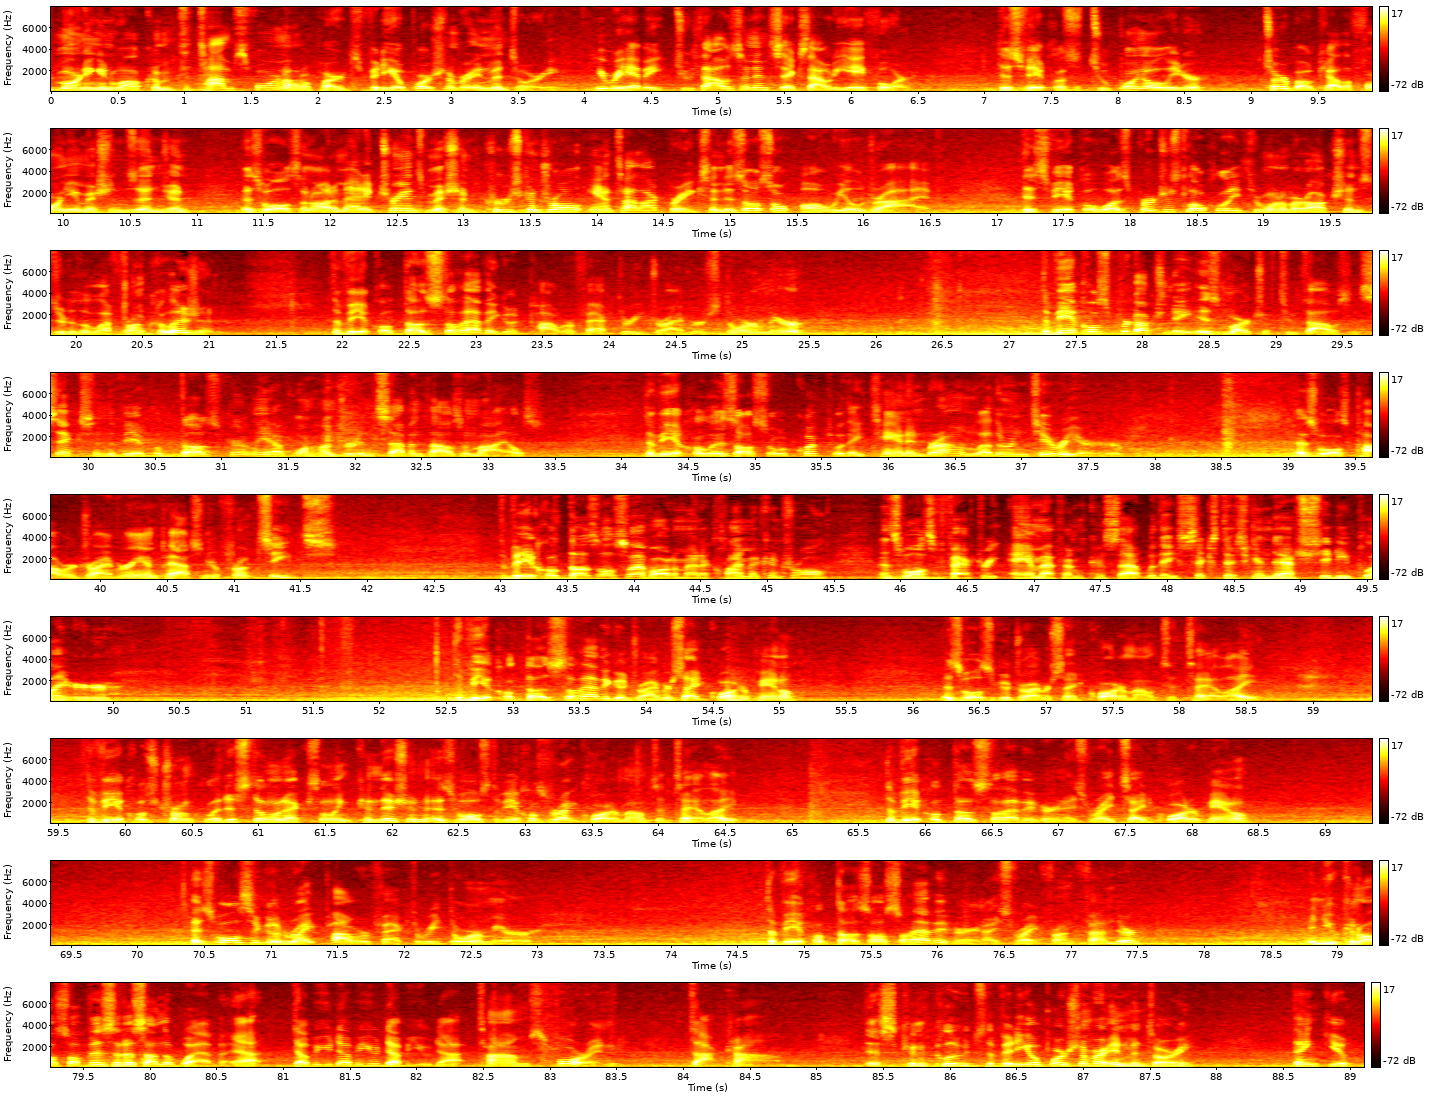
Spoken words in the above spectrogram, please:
Good morning and welcome to Tom's Foreign Auto Parts video portion of our inventory. Here we have a 2006 Audi A4. This vehicle is a 2.0 liter turbo California emissions engine as well as an automatic transmission, cruise control, anti-lock brakes, and is also all-wheel drive. This vehicle was purchased locally through one of our auctions due to the left front collision. The vehicle does still have a good power factory driver's door mirror the vehicle's production date is March of 2006 and the vehicle does currently have 107,000 miles. The vehicle is also equipped with a tan and brown leather interior, as well as power driver and passenger front seats. The vehicle does also have automatic climate control, as well as a factory AM-FM cassette with a 6-disc and dash CD player. The vehicle does still have a good driver side quarter panel, as well as a good driver's side quarter mounted taillight. The vehicle's trunk lid is still in excellent condition, as well as the vehicle's right quarter mounted taillight. The vehicle does still have a very nice right side quarter panel, as well as a good right power factory door mirror. The vehicle does also have a very nice right front fender. And you can also visit us on the web at www.tomsforeign.com. This concludes the video portion of our inventory. Thank you.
